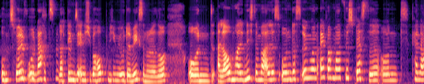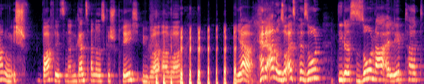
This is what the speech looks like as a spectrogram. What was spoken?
um 12 Uhr nachts, nachdem sie eigentlich überhaupt nicht irgendwie unterwegs sind oder so. Und erlauben halt nicht immer alles und das irgendwann einfach mal fürs Beste. Und keine Ahnung, ich schwafel jetzt in ein ganz anderes Gespräch über, aber ja, keine Ahnung, so als Person, die das so nah erlebt hat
